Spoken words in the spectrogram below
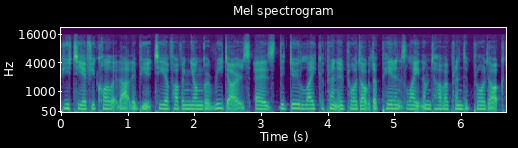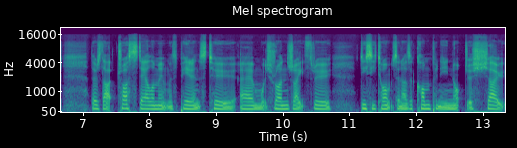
beauty, if you call it that, the beauty of having younger readers is they do like a printed product. Their parents like them to have a printed product. There's that trust element with parents too, um, which runs right through DC Thomson as a company, not just Shout.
